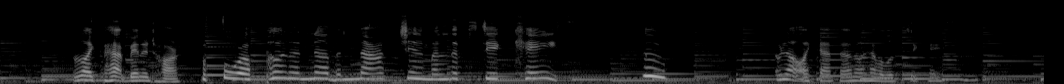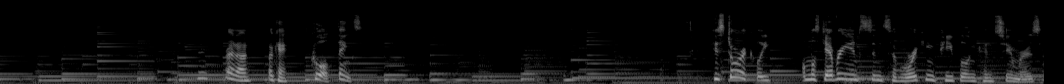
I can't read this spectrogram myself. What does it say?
I'm like Pat Benatar. Before I put another notch in my lipstick case. Ooh. I'm not like that though. I don't have a lipstick case. Eh, Right on. Okay, cool. Thanks. Historically, almost every instance of working people and consumers,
